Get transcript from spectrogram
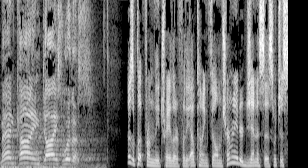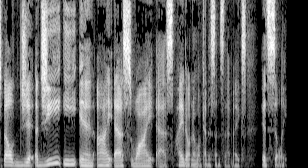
mankind dies with us. There's a clip from the trailer for the upcoming film Terminator Genisys, which is spelled G uh, E N I S Y S. I don't know what kind of sense that makes. It's silly.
